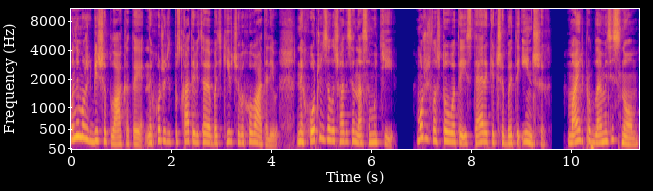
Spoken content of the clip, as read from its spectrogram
Вони можуть більше плакати, не хочуть відпускати від себе батьків чи вихователів, не хочуть залишатися на самоті, можуть влаштовувати істерики чи бити інших, мають проблеми зі сном,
